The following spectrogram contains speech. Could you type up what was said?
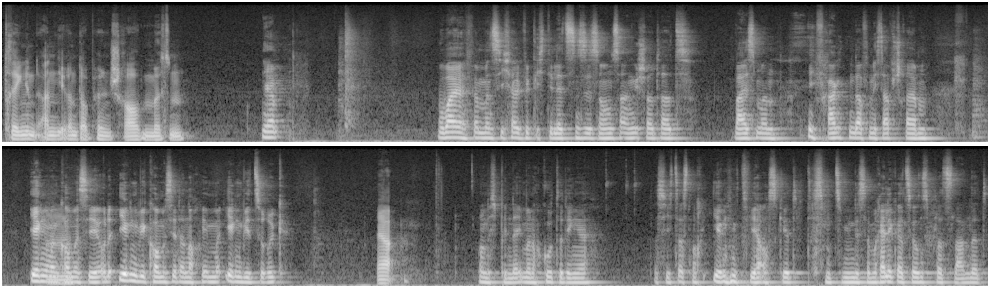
dringend an ihren Doppeln schrauben müssen. Ja. Wobei, wenn man sich halt wirklich die letzten Saisons angeschaut hat, weiß man, die Franken darf nicht abschreiben. Irgendwann Mhm. kommen sie, oder irgendwie kommen sie dann auch immer irgendwie zurück. Ja, Und ich bin da immer noch guter Dinge, dass sich das noch irgendwie ausgeht, dass man zumindest am Relegationsplatz landet.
